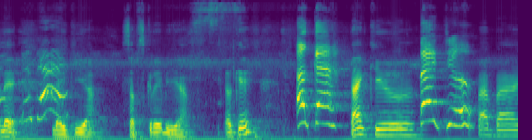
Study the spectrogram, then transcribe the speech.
അല്ലേ? ലൈക്ക് ചെയ്യുക സബ്സ്ക്രൈബ് ചെയ്യുക okay thank you bye bye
